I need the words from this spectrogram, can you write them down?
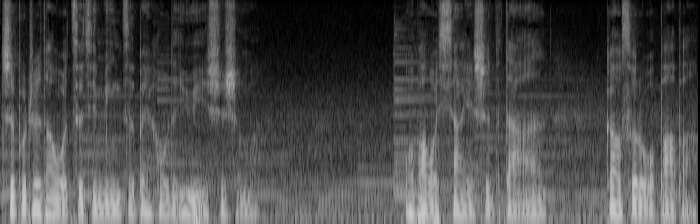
知不知道我自己名字背后的寓意是什么？我把我下意识的答案告诉了我爸爸，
